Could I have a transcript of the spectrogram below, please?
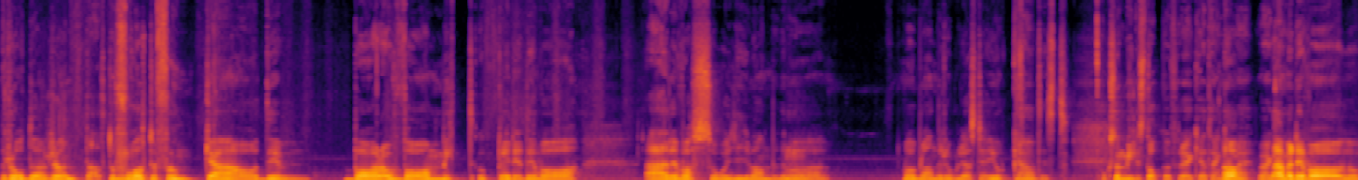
rodda runt allt och få Mm. allt att funka. Och det, bara att vara mitt uppe i det, det var, äh, det var så givande. Det Mm. var, var bland det roligaste jag gjort Ja. faktiskt. Också en milstolpe för det kan jag tänka Ja, mig. nej, men det var,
